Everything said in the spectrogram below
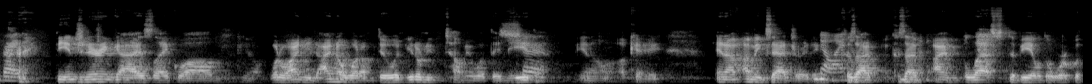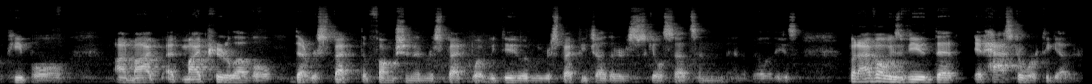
Right. The engineering guy is like, well, you know, what do I need? I know what I'm doing. You don't need to tell me what they need. Sure. You know, okay. And I'm, I'm exaggerating No, I because. I because I I'm blessed to be able to work with people on my at my peer level that respect the function and respect what we do and we respect each other's skill sets and, and abilities. But I've always viewed that it has to work together.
